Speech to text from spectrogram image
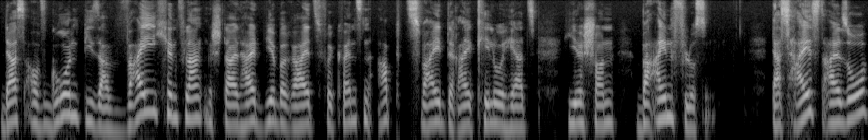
dass aufgrund dieser weichen Flankensteilheit wir bereits Frequenzen ab 2-3 Kilohertz hier schon beeinflussen. Das heißt also,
